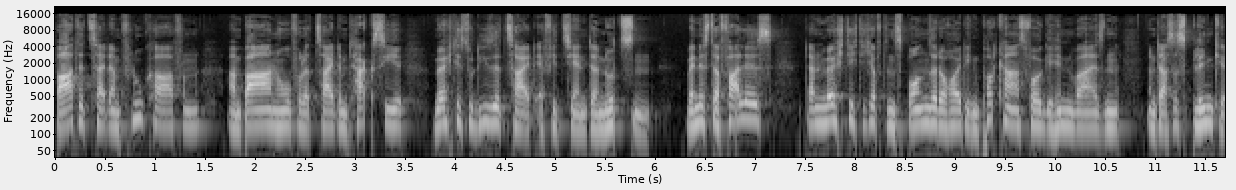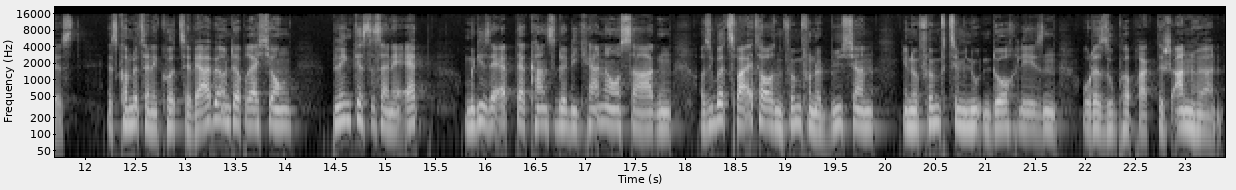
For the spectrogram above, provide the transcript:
Wartezeit am Flughafen, am Bahnhof oder Zeit im Taxi, möchtest du diese Zeit effizienter nutzen? Wenn es der Fall ist, dann möchte ich dich auf den Sponsor der heutigen Podcast-Folge hinweisen und das ist Blinkist. Es kommt jetzt eine kurze Werbeunterbrechung. Blinkist ist eine App und mit dieser App, da kannst du dir die Kernaussagen aus über 2500 Büchern in nur 15 Minuten durchlesen oder super praktisch anhören.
